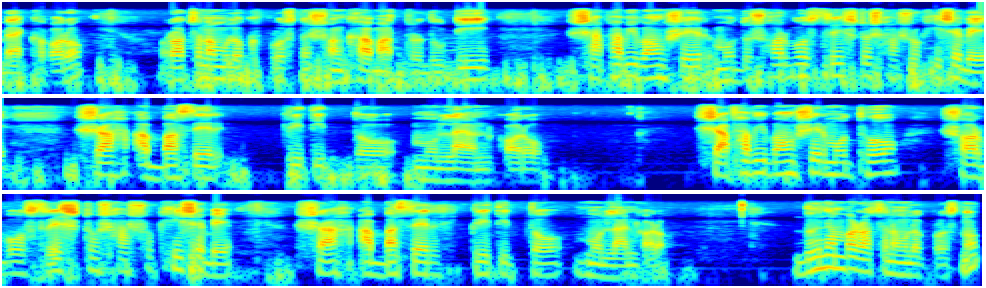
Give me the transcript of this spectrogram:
ব্যাখ্যা করো। রচনামূলক প্রশ্নের সংখ্যা মাত্র দুটি। সাফাবি বংশের মধ্যে সর্বশ্রেষ্ঠ শাসক হিসেবে শাহ আব্বাসের কৃতিত্ব মূল্যায়ন করো। সাফাবি বংশের মধ্যে সর্বশ্রেষ্ঠ শাসক হিসেবে শাহ আব্বাসের কৃতিত্ব মূল্যায়ন করো। দুই নম্বর রচনামূলক প্রশ্ন,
